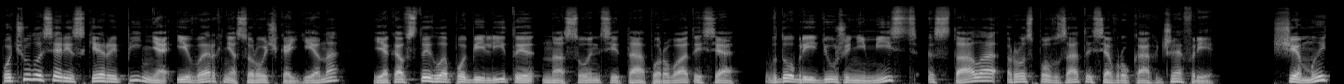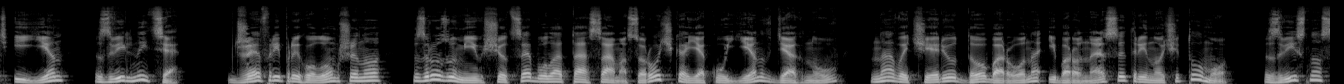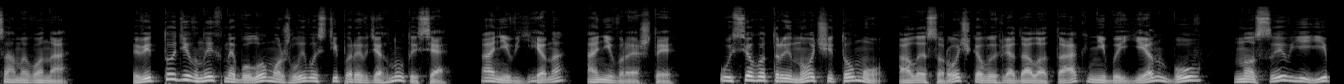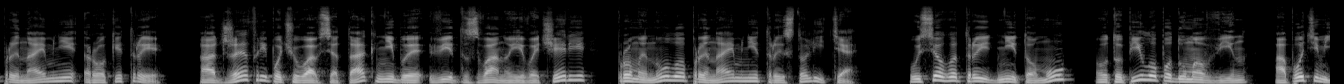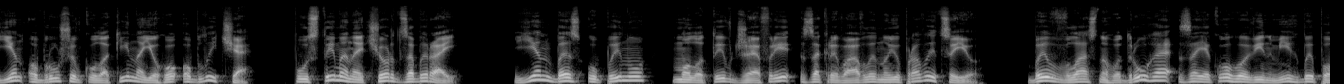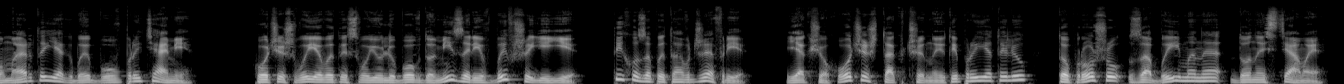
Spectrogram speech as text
Почулося різке рипіння, і верхня сорочка Єна яка встигла побіліти на сонці та порватися в добрій дюжині місць, стала розповзатися в руках Джефрі. Ще мить і Єн звільниться. Джефрі приголомшено зрозумів, що це була та сама сорочка, яку Єн вдягнув на вечерю до барона і баронеси три ночі тому. Звісно, саме вона. Відтоді в них не було можливості перевдягнутися ані в Єна, ані в решти. Усього три ночі тому, але сорочка виглядала так, ніби Єн був носив її принаймні роки три, а Джефрі почувався так, ніби від званої вечері проминуло принаймні три століття. Усього три дні тому отопіло подумав він, а потім Єн обрушив кулаки на його обличчя. Пусти мене, чорт забирай. Єн без упину молотив Джефрі закривавленою правицею, бив власного друга, за якого він міг би померти, якби був при тямі. Хочеш виявити свою любов до мізері, вбивши її? тихо запитав Джефрі. Якщо хочеш так вчинити, приятелю, то прошу забий мене донестями.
